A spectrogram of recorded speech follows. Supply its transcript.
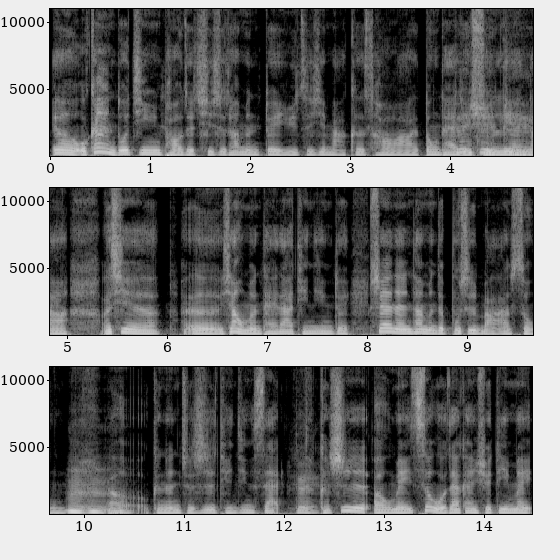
呃，我看很多精英跑者，其实他们对于这些马克操啊、动态的训练啊，而且呃，像我们台大田径队，虽然呢他们的不是马拉松，嗯，嗯嗯，呃，可能只是田径赛，对。可是呃，每一次我在看学弟妹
